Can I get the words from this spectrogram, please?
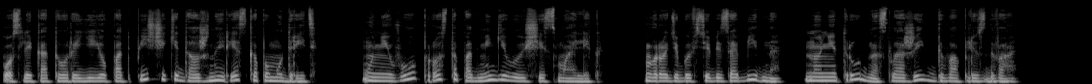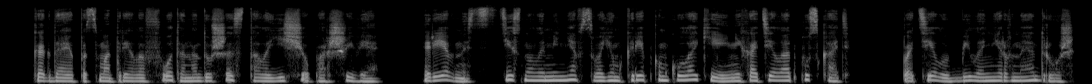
после которой ее подписчики должны резко помудрить. У него просто подмигивающий смайлик. Вроде бы все безобидно, но нетрудно сложить два плюс два. Когда я посмотрела фото, на душе стало еще паршивее. Ревность стиснула меня в своем крепком кулаке и не хотела отпускать. По телу била нервная дрожь.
